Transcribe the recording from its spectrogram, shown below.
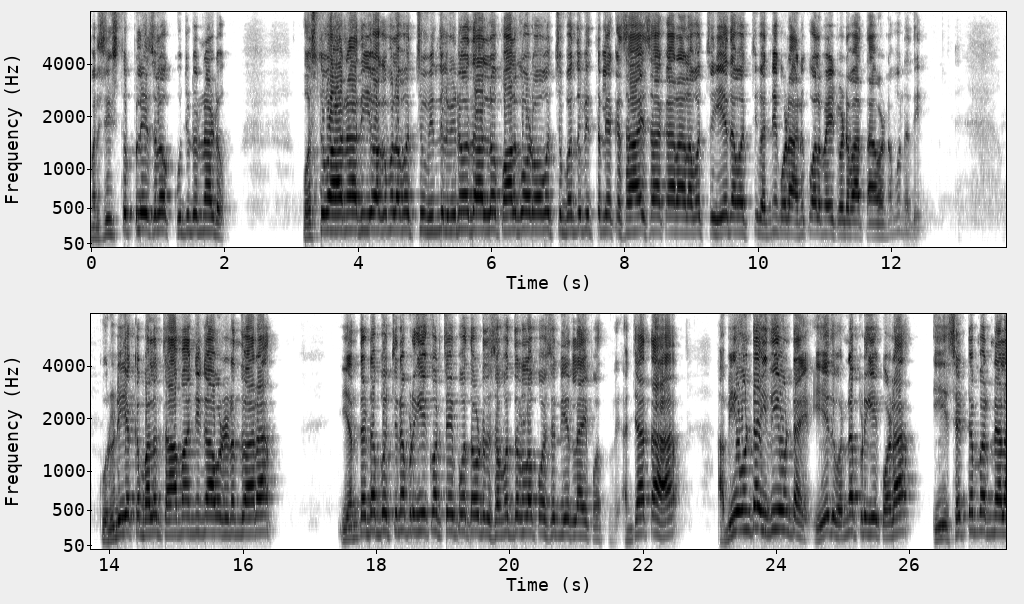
మరి సిక్స్త్ ప్లేస్లో కుజుడున్నాడు వస్తువాహనాది యోగములు అవ్వచ్చు విందులు వినోదాల్లో పాల్గొనడం అవ్వచ్చు బంధుమిత్రుల యొక్క సహాయ సహకారాలు అవ్వచ్చు ఏదవచ్చు ఇవన్నీ కూడా అనుకూలమైనటువంటి వాతావరణం ఉన్నది. కురుడి యొక్క బలం సామాన్యంగా ఉండడం ద్వారా ఎంత డబ్బు వచ్చినప్పటికీ ఖర్చు అయిపోతూ ఉంటుంది. సముద్రంలో పోసిన నీరులా అయిపోతుంది అంచేత అవి ఉంటాయి ఇది ఉంటాయి. ఏది ఉన్నప్పటికీ కూడా ఈ సెప్టెంబర్ నెల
